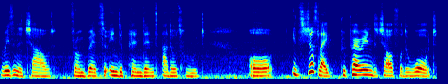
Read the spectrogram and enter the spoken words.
raising a child from birth to independent adulthood, or it's just like preparing the child for the world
